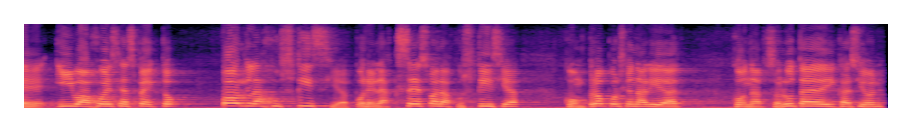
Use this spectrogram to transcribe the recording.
eh, y bajo ese aspecto por la justicia, por el acceso a la justicia con proporcionalidad, con absoluta dedicación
